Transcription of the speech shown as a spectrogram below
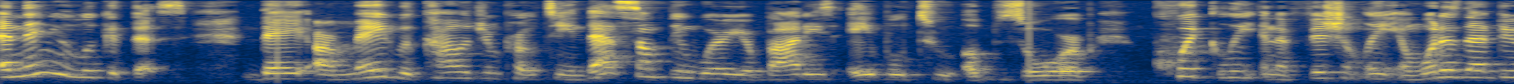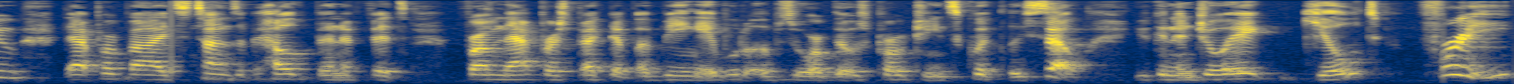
And then you look at this they are made with collagen protein. That's something where your body's able to absorb quickly and efficiently. And what does that do? That provides tons of health benefits from that perspective of being able to absorb those proteins quickly. So you can enjoy it guilt free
